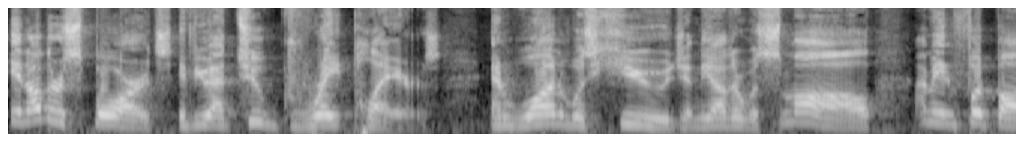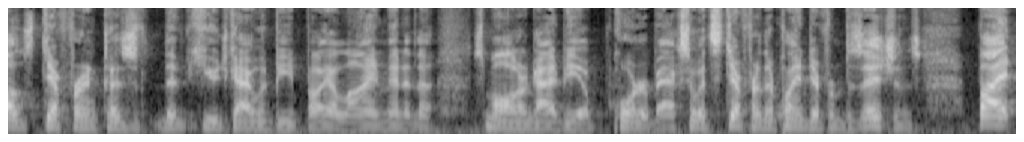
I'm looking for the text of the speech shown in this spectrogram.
in other sports if you had two great players and one was huge and the other was small. I mean, football's different because the huge guy would be probably a lineman and the smaller guy would be a quarterback. So it's different. They're playing different positions. But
